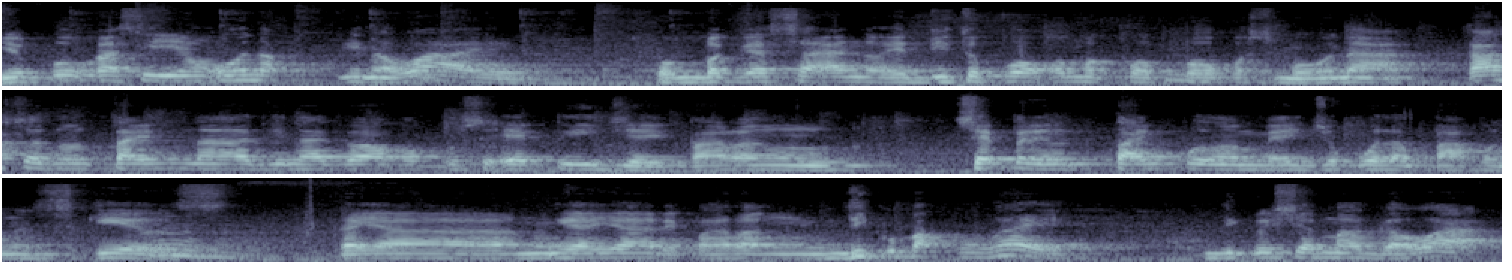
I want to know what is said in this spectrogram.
Yun po kasi yung unang ginawa eh. Kumbaga sa ano, eh, dito po ako magpo-focus muna. Kaso nung time na ginagawa ko po si FPJ, parang, syempre yung time po na medyo kulang pa ako ng skills. Kaya nangyayari, parang hindi ko makuha eh. Hindi ko siya magawa.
